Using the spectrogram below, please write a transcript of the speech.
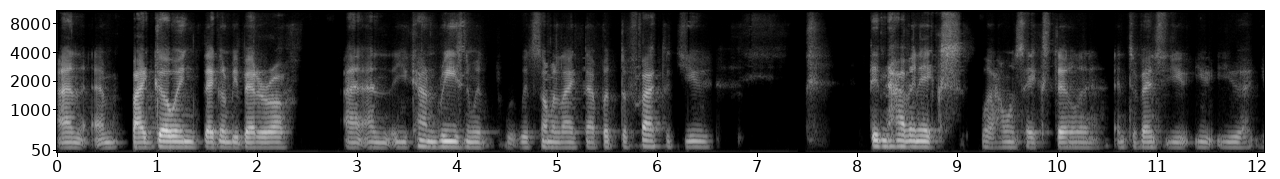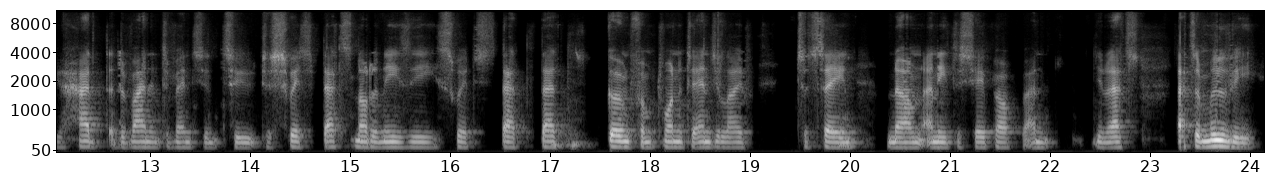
and and by going they're going to be better off and, and you can reason with with someone like that. But the fact that you didn't have any ex, well, I won't say external intervention. You you you you had a divine intervention to to switch. That's not an easy switch. That that going from wanting to end your life to saying no, I need to shape up, and you know that's that's a movie.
